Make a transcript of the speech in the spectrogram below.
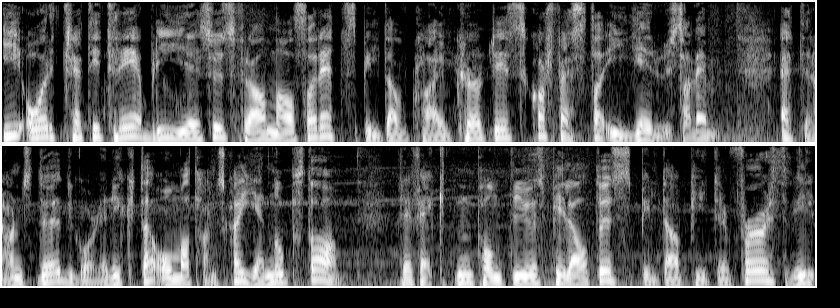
I år 33 blir Jesus fra Nasaret, spilt av Clive Curtis, korsfesta i Jerusalem. Etter hans død går det rykter om at han skal gjenoppstå. Prefekten Pontius Pilatus, spilt av Peter Firth, vil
